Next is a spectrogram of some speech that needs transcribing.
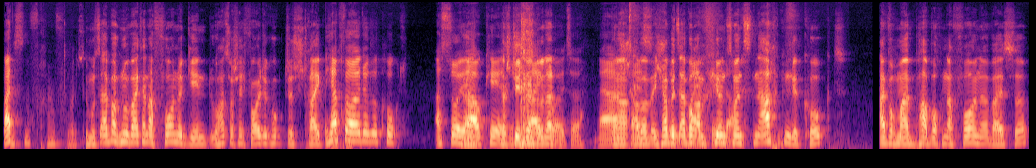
Was? In Frankfurt. Du musst einfach nur weiter nach vorne gehen. Du hast wahrscheinlich für heute geguckt, das Streik. Ich habe für heute geguckt. Ach so, ja, Ja, okay. da steht da Streik drin, heute. Ja, Ja, scheiße, aber ich habe jetzt einfach am mein Fehler. 24.08. geguckt. Einfach mal ein paar Wochen nach vorne, weißt du?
